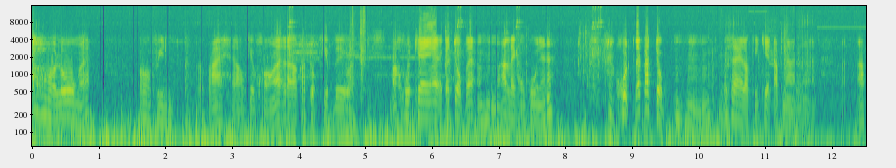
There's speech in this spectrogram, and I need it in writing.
อ๋อโล่งแล้วอ๋อฟินไปเราเก็บของแล้วเราก็จบคลิปเลยว่ะมาขุดแค่ก็จบแล้วอื้อะไรของกูเนี่ยนะขุดแล้วก็จบอืไม่ใช่เราขี้เกียจอัพงานนะอัพ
